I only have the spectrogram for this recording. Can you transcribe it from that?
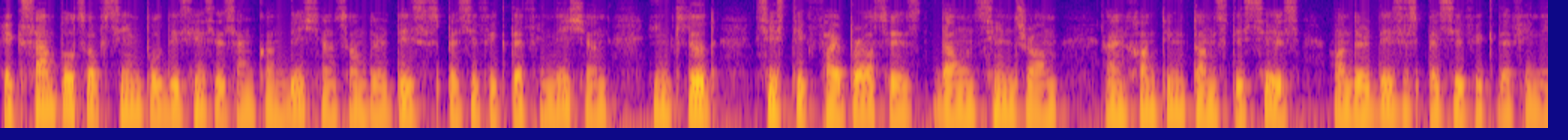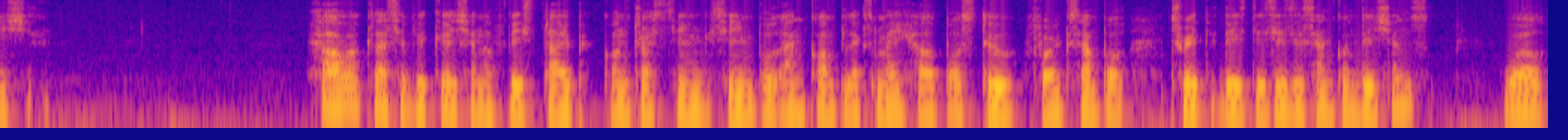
Examples of simple diseases and conditions under this specific definition include cystic fibrosis, Down syndrome, and Huntington's disease under this specific definition. How a classification of this type, contrasting simple and complex, may help us to, for example, treat these diseases and conditions? Well,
